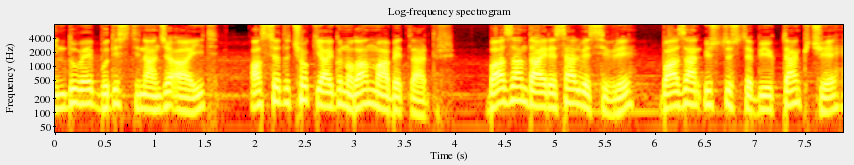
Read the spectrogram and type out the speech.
Hindu ve Budist inanca ait Asya'da çok yaygın olan mabetlerdir. Bazen dairesel ve sivri, bazen üst üste büyükten küçüğe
